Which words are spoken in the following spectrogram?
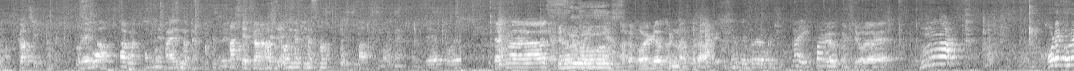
ますガチこれああごめんあれなんだ箸で使うの箸でおいいませんいただきます。あとこれりょうくんなんたらりょうくん塩だれこれこれ。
